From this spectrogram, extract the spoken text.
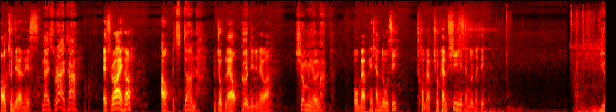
Talk to the analyst Nice ride, huh? That's right เหรอเอา It's done. มันจบแล้ว Good เรื่องนี้อยู่ไหนวะ Show me a Good. map. โชว์แบบให้ฉันดูสิโชว์แบบโชว์แผนที่ให้ฉันดูหน่อยสิ You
